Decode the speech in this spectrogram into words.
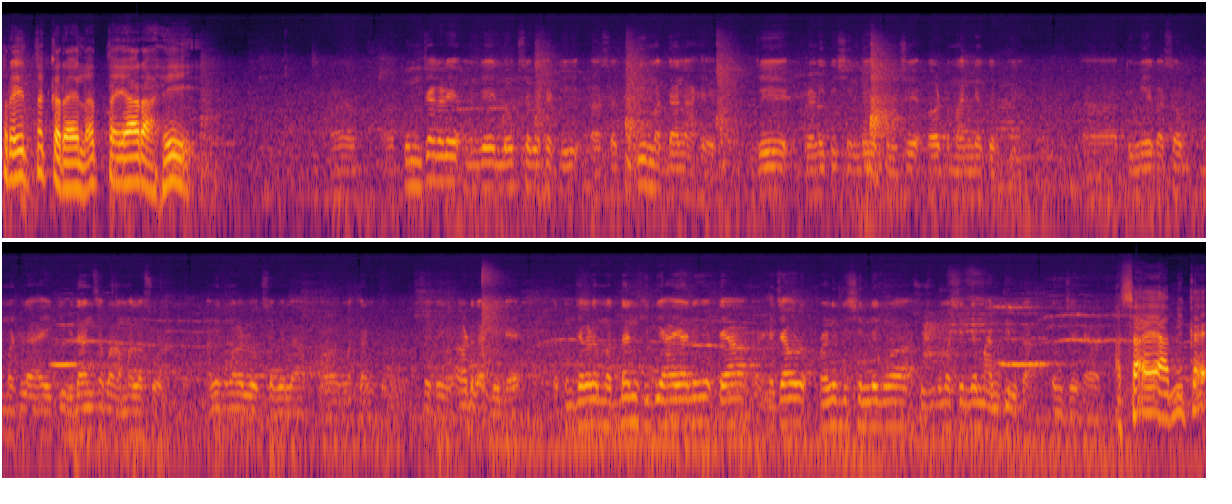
प्रयत्न करायला तयार आहे. तुमच्याकडे म्हणजे लोकसभेसाठी असं किती मतदान आहे जे प्रणिती शिंदे तुमचे अट मान्य करतील? तुम्ही एक असं म्हटलं आहे की विधानसभा आम्हाला सोड. आम्ही तुम्हाला लोकसभेला मतदान करू असं ते अट घातलेली आहे तर तुमच्याकडे मतदान किती आहे आणि त्या ह्याच्यावर प्रणिती शिंदे किंवा सुशीलकुमार शिंदे मानतील का तुमचे काय असं आहे आम्ही काय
